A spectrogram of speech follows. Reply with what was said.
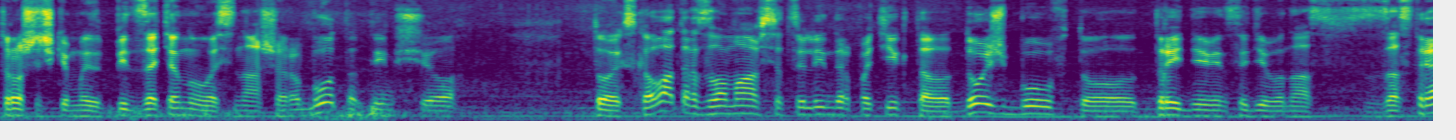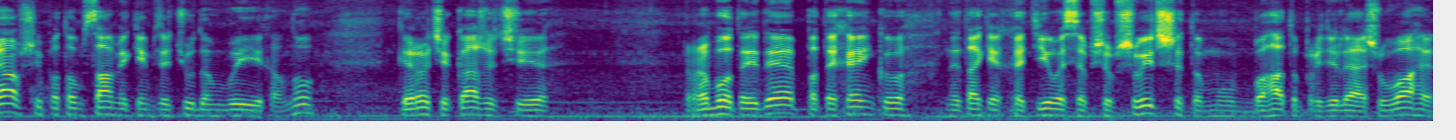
Трошечки ми підзатягнулась наша робота, тим, що то екскаватор зламався, циліндр потік, то дощ був, то три дні він сидів у нас застрявши, потім сам якимось чудом виїхав. Ну, коротше кажучи, робота йде потихеньку, не так як хотілося б, щоб швидше, тому багато приділяєш уваги.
